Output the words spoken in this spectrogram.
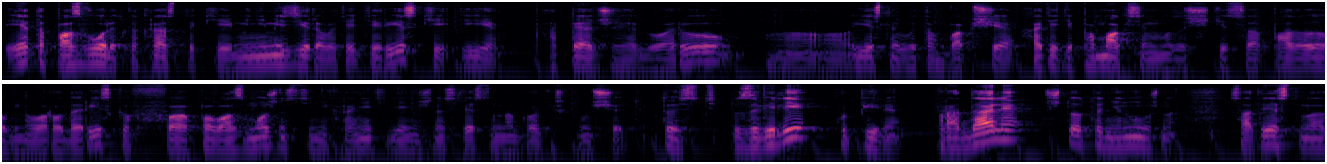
И это позволит как раз-таки минимизировать эти риски и Опять же, я говорю, э, если вы там вообще хотите по максимуму защититься от подобного рода рисков, э, по возможности не храните денежные средства на брокерском счете. То есть завели, купили, продали, что-то не нужно. Соответственно,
